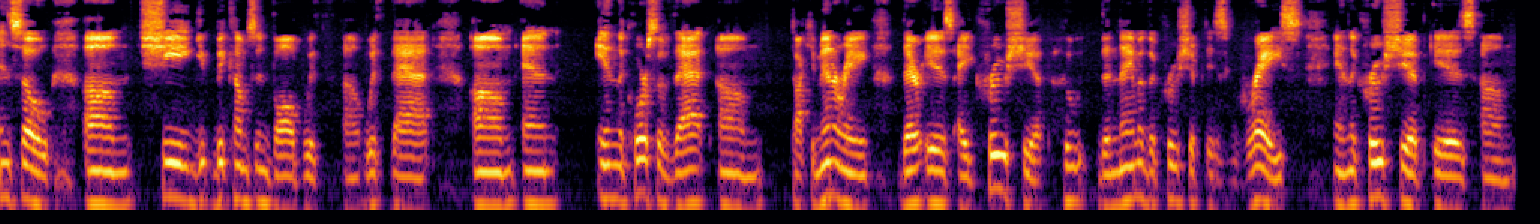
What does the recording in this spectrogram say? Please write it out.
And so um, she becomes involved with uh, with that, um, and in the course of that um, documentary, there is a cruise ship who the name of the cruise ship is Grace, and the cruise ship is um,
